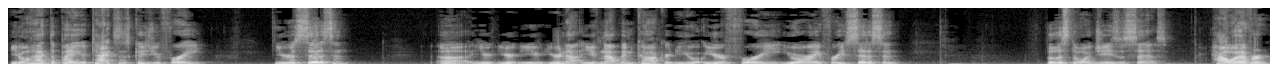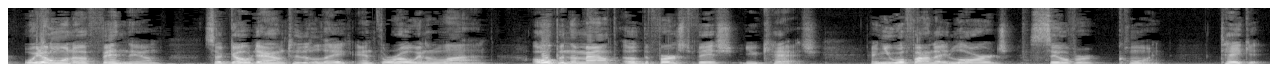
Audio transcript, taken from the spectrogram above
You don't have to pay your taxes because you're free. You're a citizen. Uh, you're, you're, you're not, you've not been conquered. You, you're free. You are a free citizen. But listen to what Jesus says. However, we don't want to offend them, so go down to the lake and throw in a line. Open the mouth of the first fish you catch, and you will find a large silver coin. Take it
